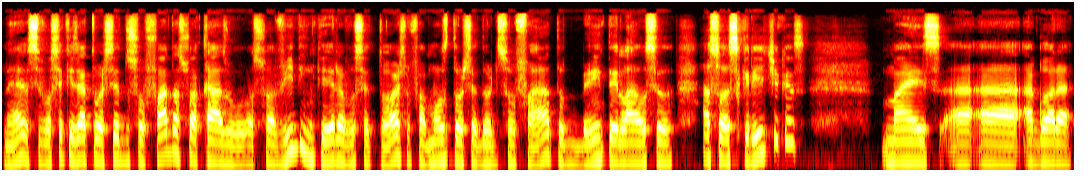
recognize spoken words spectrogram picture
né? Se você quiser torcer do sofá da sua casa a sua vida inteira, você torce, o famoso torcedor de sofá, tudo bem, tem lá o seu, as suas críticas. Mas a- a- agora.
